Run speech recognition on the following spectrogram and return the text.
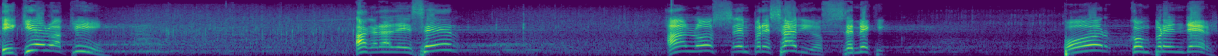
Y quiero aquí agradecer a los empresarios de México por comprender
